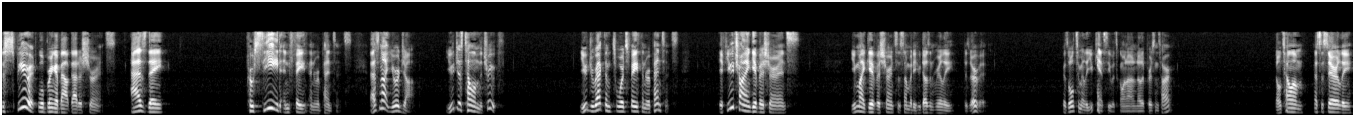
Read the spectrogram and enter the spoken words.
The Spirit will bring about that assurance as they proceed in faith and repentance. That's not your job. You just tell them the truth. You direct them towards faith and repentance. If you try and give assurance, you might give assurance to somebody who doesn't really deserve it. Because ultimately, you can't see what's going on in another person's heart. Don't tell them necessarily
